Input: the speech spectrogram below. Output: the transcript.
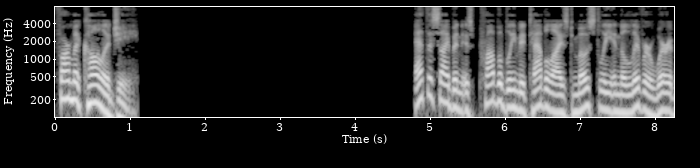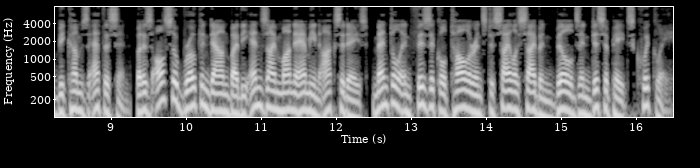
Pharmacology Ethocybin is probably metabolized mostly in the liver where it becomes ethocin, but is also broken down by the enzyme monoamine oxidase. Mental and physical tolerance to psilocybin builds and dissipates quickly.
